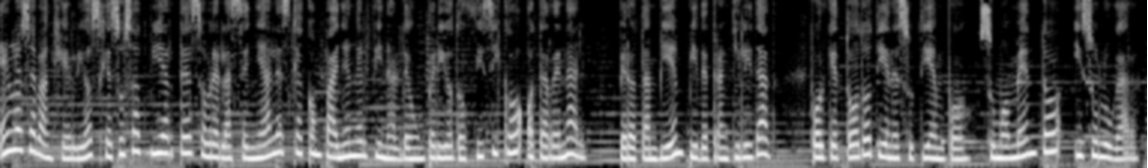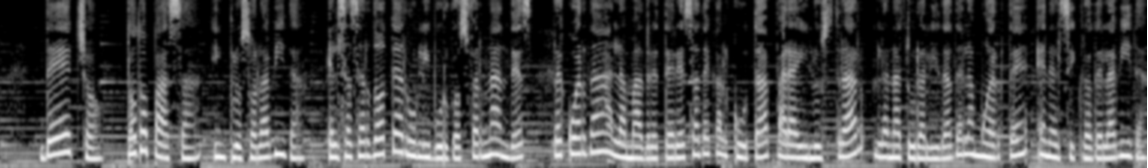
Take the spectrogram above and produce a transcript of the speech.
En los Evangelios, Jesús advierte sobre las señales que acompañan el final de un periodo físico o terrenal, pero también pide tranquilidad, porque todo tiene su tiempo, su momento y su lugar. De hecho, todo pasa, incluso la vida. El sacerdote Ruli Burgos Fernández recuerda a la Madre Teresa de Calcuta para ilustrar la naturalidad de la muerte en el ciclo de la vida.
